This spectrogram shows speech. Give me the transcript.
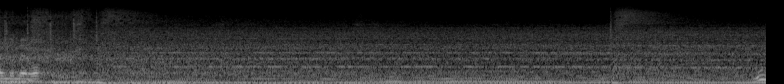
More in the middle. Ooh.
